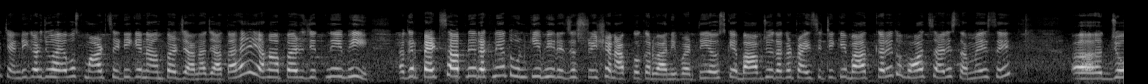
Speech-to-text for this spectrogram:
कि चंडीगढ़ जो है वो स्मार्ट सिटी के नाम पर जाना जाता है। यहाँ पर जितनी भी अगर पेट्स आपने रखने हैं तो उनकी भी रजिस्ट्रेशन आपको करवानी पड़ती है। उसके बावजूद अगर ट्राई सिटी की बात करें तो बहुत सारे समय से जो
